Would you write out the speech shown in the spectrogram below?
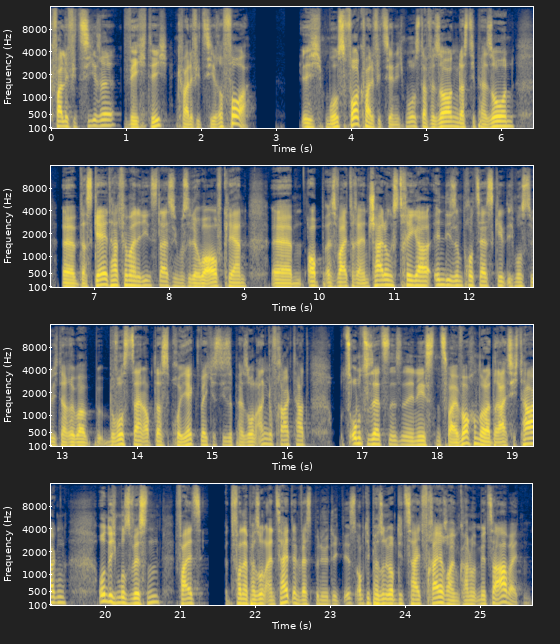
qualifiziere, wichtig, qualifiziere vor. Ich muss vorqualifizieren. Ich muss dafür sorgen, dass die Person äh, das Geld hat für meine Dienstleistung. Ich muss sie darüber aufklären, ähm, ob es weitere Entscheidungsträger in diesem Prozess gibt. Ich musste mich darüber be- bewusst sein, ob das Projekt, welches diese Person angefragt hat, umzusetzen ist in den nächsten zwei Wochen oder 30 Tagen. Und ich muss wissen, falls von der Person ein Zeitinvest benötigt ist, ob die Person überhaupt die Zeit freiräumen kann, mit mir zu arbeiten.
